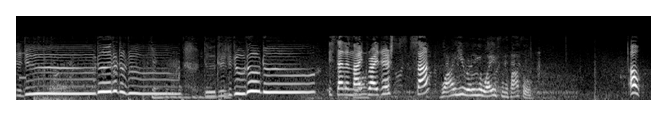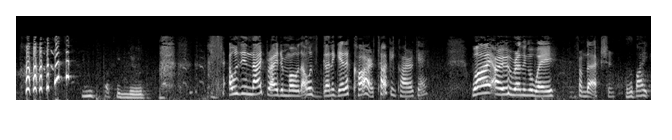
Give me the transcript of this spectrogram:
Is that a Knight Rider song? Why are you running away from the battle? Oh. You fucking noob. I was in Knight Rider mode. I was gonna get a car, talking car, okay? Why are you running away from the action? There's a bike.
